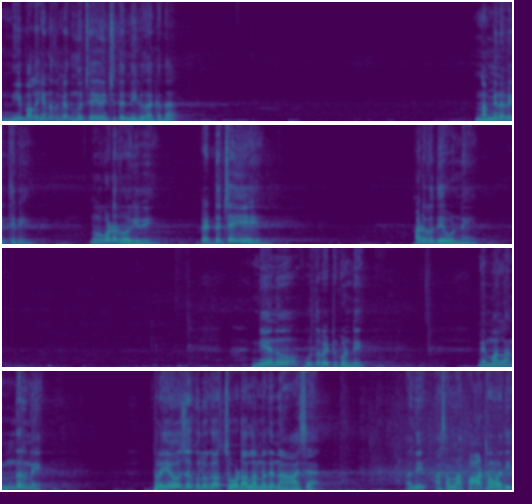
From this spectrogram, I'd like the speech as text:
నీ బలహీనత మీద నువ్వు చేయించితే నీకు దక్కదా నమ్మిన వ్యక్తివి నువ్వు కూడా రోగివి. పెట్టు చెయ్యి. అడుగు దేవుణ్ణి. నేను గుర్తుపెట్టుకోండి మిమ్మల్ని అందరినీ ప్రయోజకులుగా చూడాలన్నది నా ఆశ. అది అసలు నా పాఠం అది.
